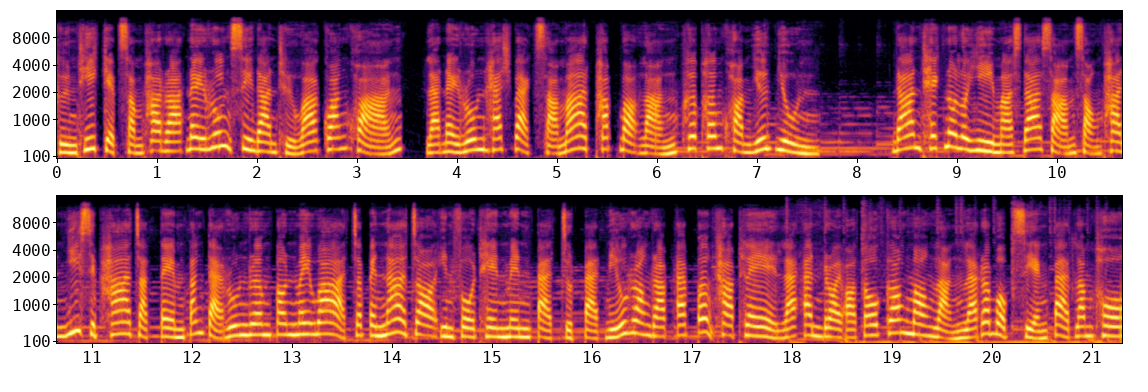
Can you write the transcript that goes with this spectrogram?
พื้นที่เก็บสัมภาระในรุ่นซีดานถือว่ากว้างขวาง และในรุ่นแฮชแบ็กสามารถพับเบาะหลังเพื่อเพิ่มความยืดหยุ่น ด้านเทคโนโลยี Mazda 3 2025 จัดเต็มตั้งแต่รุ่นเริ่มต้นไม่ว่าจะเป็นหน้าจอ Infotainment 8.8 นิ้วรองรับ Apple CarPlay และ Android Auto กล้องมองหลังและระบบเสียง 8 ลำโพง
